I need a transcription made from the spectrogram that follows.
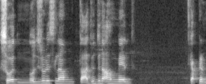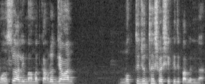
সৈয়দ নজরুল ইসলাম, তাজউদ্দিন আহমেদ, ক্যাপ্টেন মনসুর আলী মোহাম্মদ কামরুজ্জামান মুক্তিযোদ্ধা হিসেবে স্বীকৃতি পাবেন না।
